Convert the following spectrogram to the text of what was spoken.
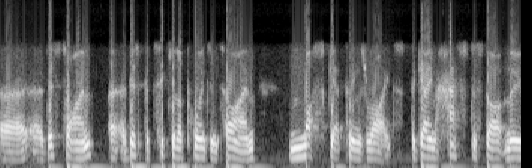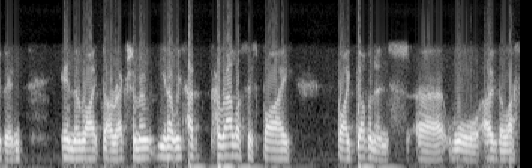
uh, uh, this time, uh, at this particular point in time, must get things right. The game has to start moving in the right direction. And, you know, we've had paralysis by by governance uh, war over the last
